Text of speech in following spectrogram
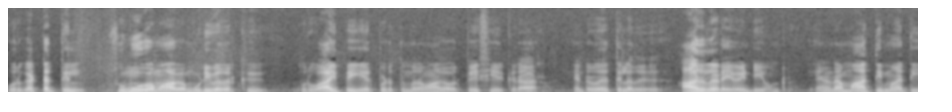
ஒரு கட்டத்தில் சுமூகமாக முடிவதற்கு ஒரு வாய்ப்பை ஏற்படுத்தும் விதமாக அவர் பேசியிருக்கிறார் என்ற விதத்தில் அது ஆறுதலடைய வேண்டிய ஒன்று. ஏன்னா மாற்றி மாற்றி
